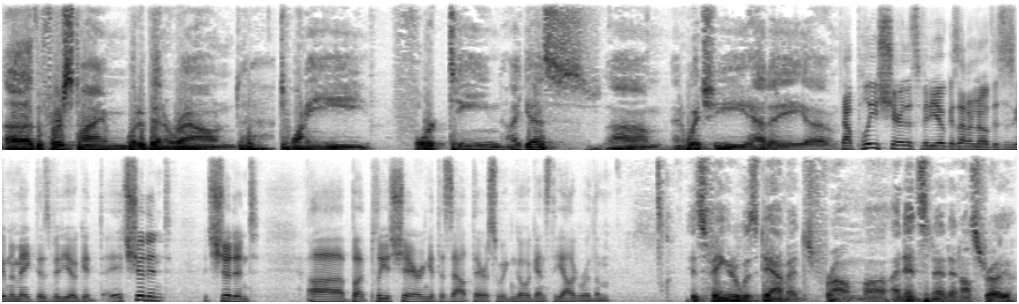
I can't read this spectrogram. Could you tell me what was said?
Uh, the first time would have been around 2014, I guess, um, in which he had a. Uh, Now, please share this video because I don't know if this is going to make this video get. It shouldn't. It shouldn't. Uh, but please share and get this out there so we can go against the algorithm. his finger was damaged from uh, an incident in Australia.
